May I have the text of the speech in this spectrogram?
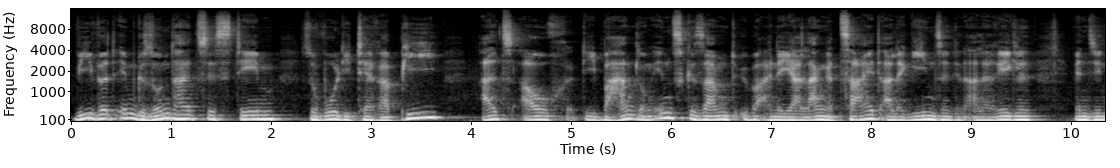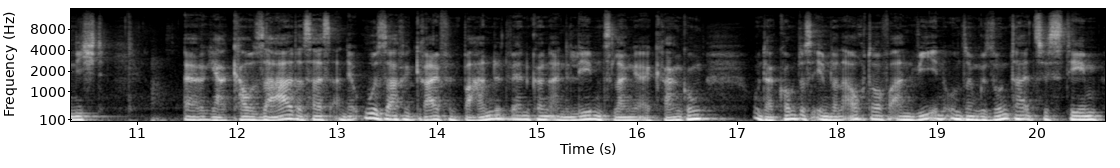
wie wird im Gesundheitssystem sowohl die Therapie als auch die Behandlung insgesamt über eine ja lange Zeit. Allergien sind in aller Regel, wenn sie nicht äh, ja, kausal, das heißt an der Ursache greifend behandelt werden können, eine lebenslange Erkrankung. Und da kommt es eben dann auch darauf an, wie in unserem Gesundheitssystem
